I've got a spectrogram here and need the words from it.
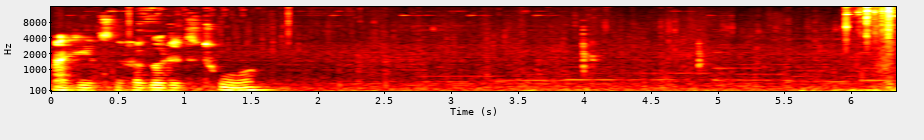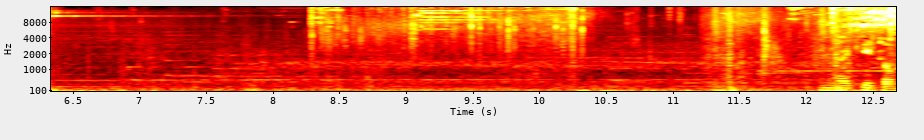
Ah, hier gibt's eine vergoldete Truhe. Na, geht doch.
